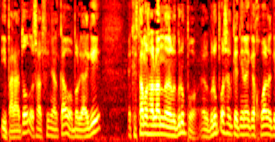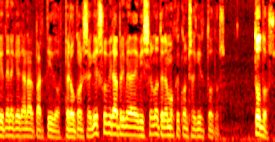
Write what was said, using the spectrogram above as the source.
y para todos, al fin y al cabo, porque aquí es que estamos hablando del grupo. El grupo es el que tiene que jugar, el que tiene que ganar partidos, pero conseguir subir a primera división lo tenemos que conseguir todos. Todos.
